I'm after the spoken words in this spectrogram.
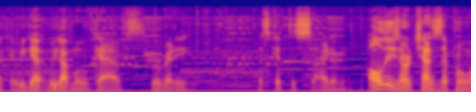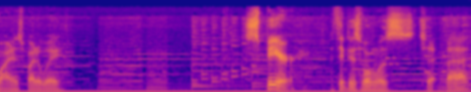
Okay, we get we got moon calves. We're ready. Let's get this item. All these are chances at promo items, by the way. Spear. I think this one was bad.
